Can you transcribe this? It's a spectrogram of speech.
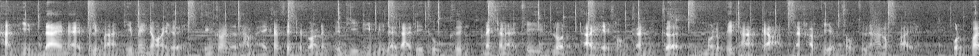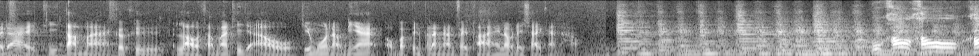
ถ่านหินได้ในปริมาณที่ไม่น้อยเลย ซึ่งก็จะทำให้เกษตรกรในพื้นที่นี้มีรายได้ที่ถูกขึ้น ในขณะที่ลดสาเหตุของการเกิดมลพิษทางอากาศนะครับ PM 2.5 ลงไปผลพลอยได้ที่ตามมาก็คือ เราสามารถที่จะเอาชิ้วมวลเหล่านี้ออกมาเป็นพลังงานไฟฟ้าให้เราได้ใช้กันครับปลูกเขาเขาเขา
